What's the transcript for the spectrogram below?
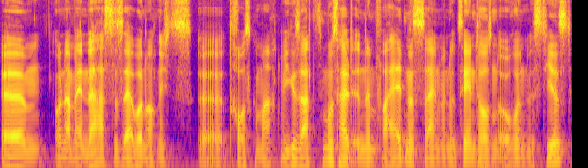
Ähm, und am Ende hast du selber noch nichts äh, draus gemacht. Wie gesagt, es muss halt in einem Verhältnis sein. Wenn du 10.000 Euro investierst,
